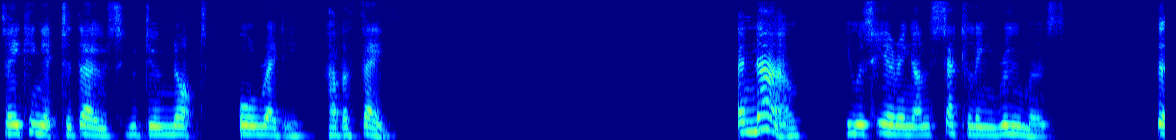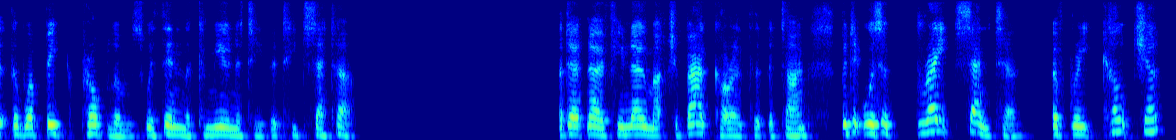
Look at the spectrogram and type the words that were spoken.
taking it to those who do not already have a faith. And now he was hearing unsettling rumours that there were big problems within the community that he'd set up. I don't know if you know much about Corinth at the time, but it was a great centre of Greek culture.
